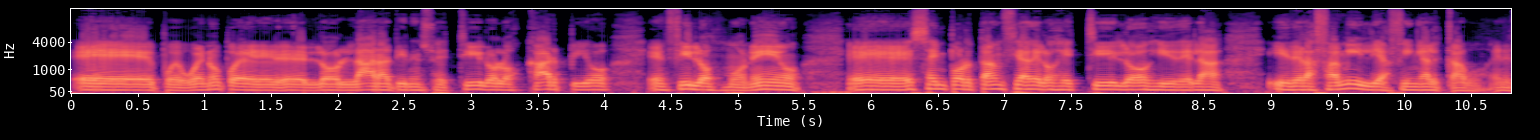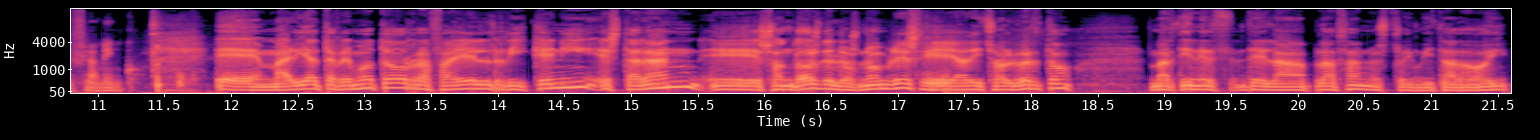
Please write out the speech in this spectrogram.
pues bueno, pues los Lara tienen su estilo, los Carpios, en fin, los Moneos, eh, esa importancia de los estilos y de la y de la familia, al fin y al cabo, en el flamenco. Eh, María Terremoto, Rafael Riqueni estarán, eh, son dos de los nombres Sí. que ha dicho Alberto Martínez de la Plaza, nuestro invitado hoy,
